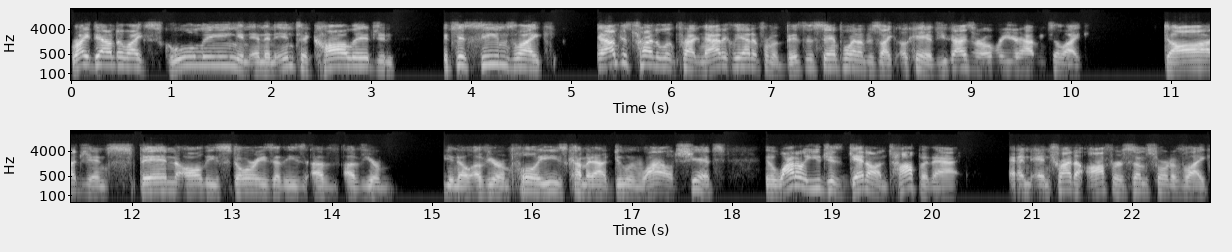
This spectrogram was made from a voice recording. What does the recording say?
right down to like schooling and, and then into college and it just seems like and i'm just trying to look pragmatically at it from a business standpoint. I'm just like okay if you guys are over here having to like dodge and spin all these stories of these of of your you know of your employees coming out doing wild shits then why don't you just get on top of that and and try to offer some sort of like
